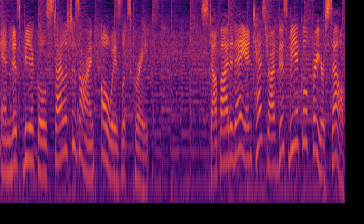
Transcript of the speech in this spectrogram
and this vehicle's stylish design always looks great. Stop by today and test drive this vehicle for yourself.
